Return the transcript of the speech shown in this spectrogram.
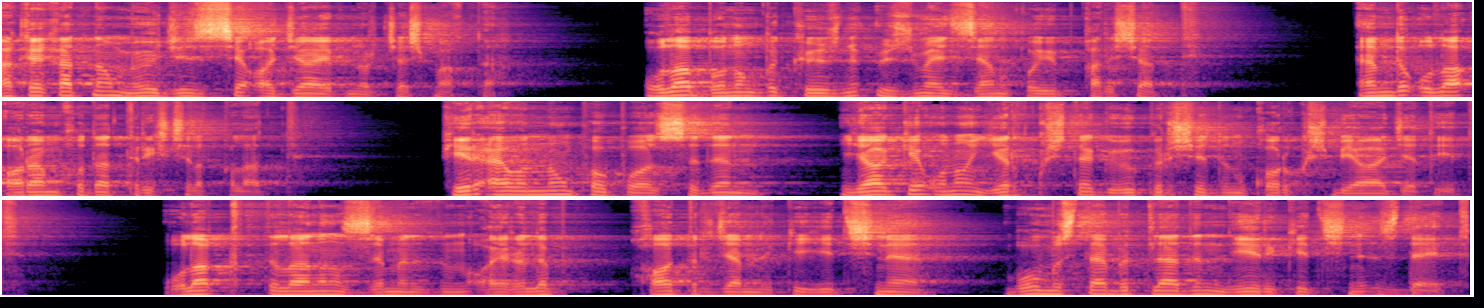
haqiqatning mo'jizasi ajoyib nur chashmoqda. Ular buningga ko'zni uzmay zan qo'yib qarashadi. hamda ular aramxuda tirikchilik qiladi. Fir'avnning poposidan yoki uning yirtqichdek o'kirishidan qo'rqish behojat edi. Ular qittilarning ziminidan ayrilib, xotirjamlikka yetishni bu mustabidlardan neri ketishni izlaydi.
